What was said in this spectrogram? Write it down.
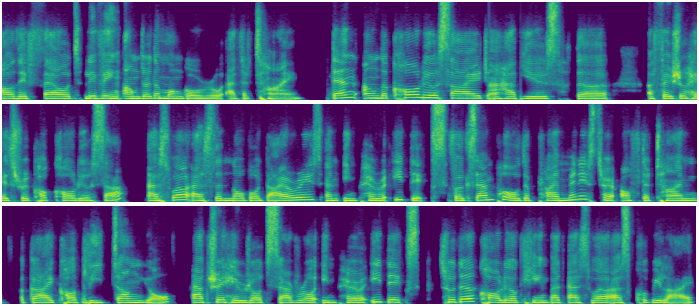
how they felt living under the Mongol rule at the time. Then on the Koryŏ side, I have used the official history called Koryŏ-sa, as well as the noble diaries and imperial edicts. For example, the prime minister of the time, a guy called Li Zhangyou, actually he wrote several imperial edicts to the Koryŏ king, but as well as Kubilai,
